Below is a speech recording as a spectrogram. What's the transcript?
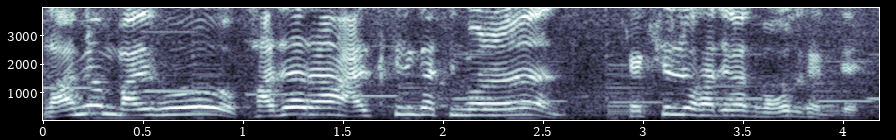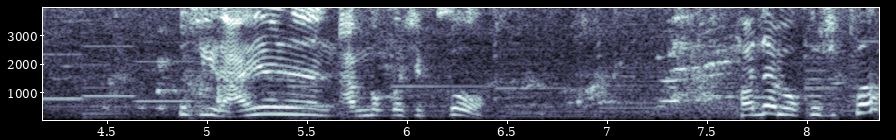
라면 말고 과자랑 아이스크림 같은 거는 객실로 가져가서 먹어도 된대 솔직히 라면은 안 먹고 싶고 과자 먹고 싶어?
